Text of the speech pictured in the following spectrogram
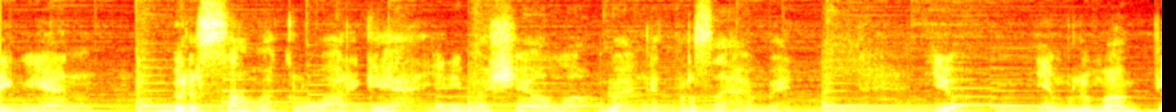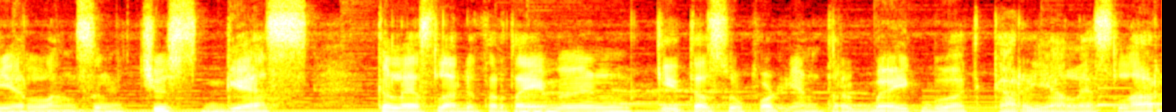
dengan bersama keluarga. Ini Masya Allah banget persahabat. Yuk, yang belum mampir langsung cus gas ke Leslar Entertainment. Kita support yang terbaik buat karya Leslar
